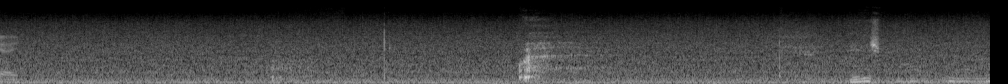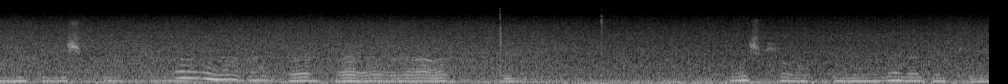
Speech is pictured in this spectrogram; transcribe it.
Ok. Ciao.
